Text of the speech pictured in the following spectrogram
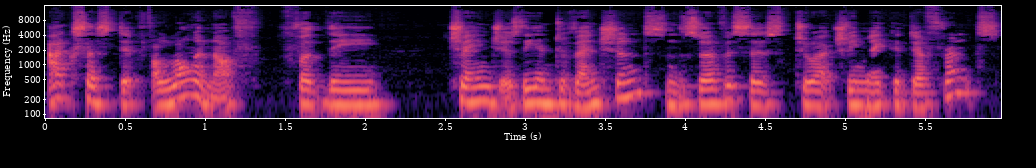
accessed it for long enough for the changes, the interventions, and the services to actually make a difference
